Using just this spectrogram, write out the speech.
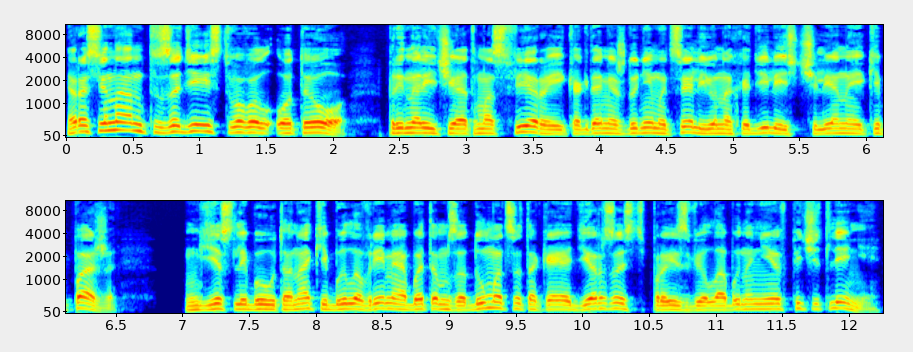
Росинант задействовал ОТО при наличии атмосферы и когда между ним и целью находились члены экипажа. Если бы у Танаки было время об этом задуматься, такая дерзость произвела бы на нее впечатление.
